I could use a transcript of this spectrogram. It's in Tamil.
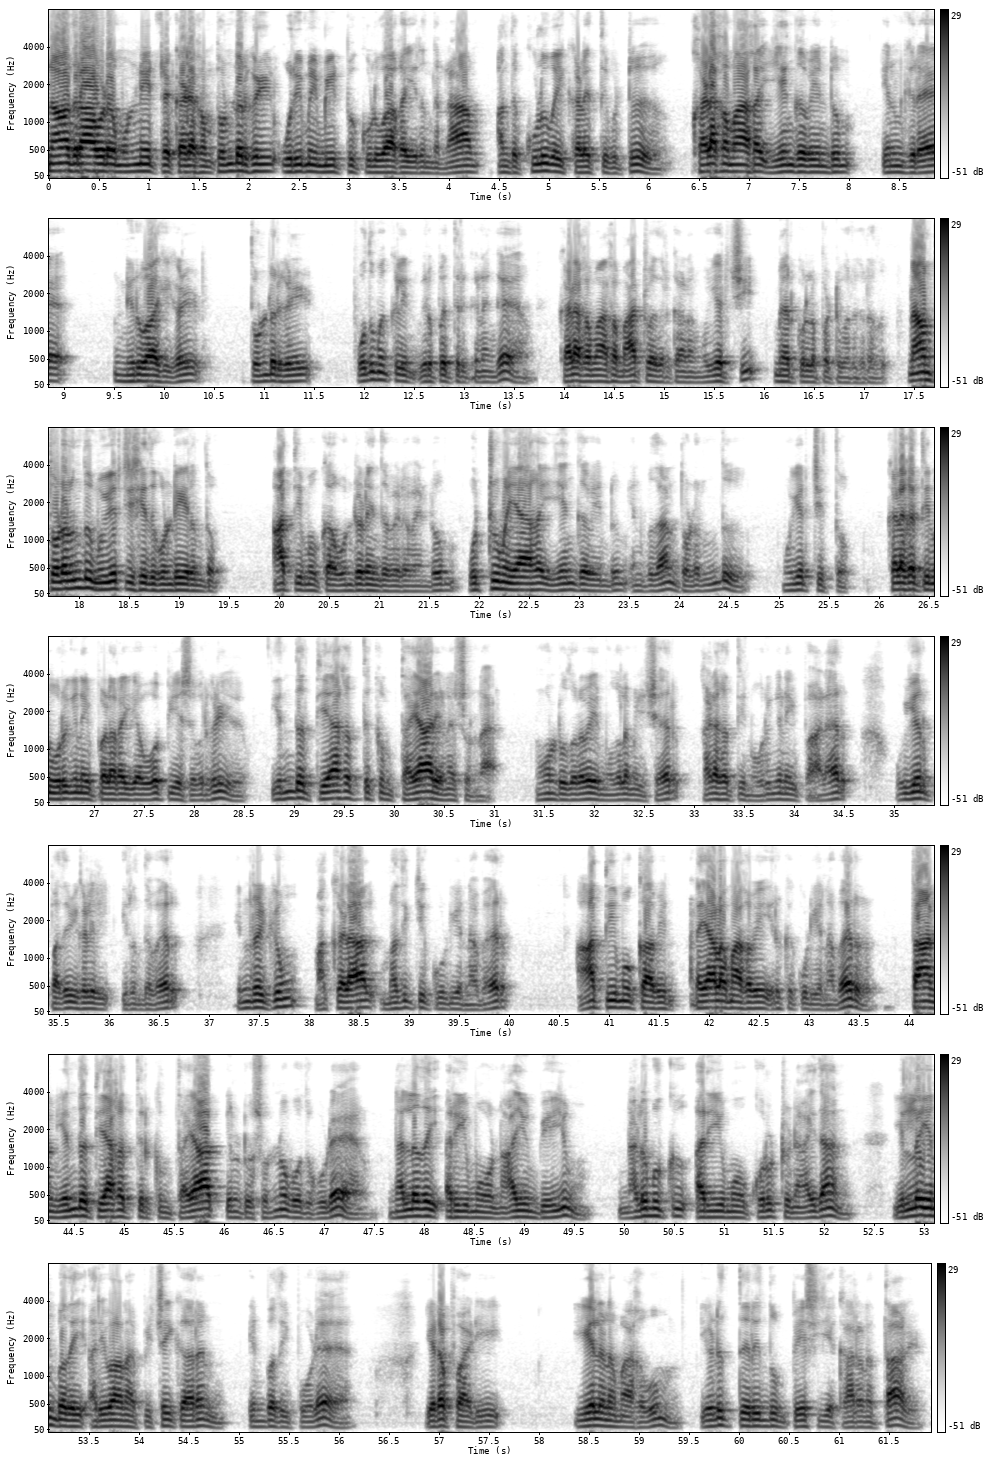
அண்ணா திராவிட முன்னேற்ற கழகம் தொண்டர்கள் உரிமை மீட்பு குழுவாக இருந்த நாம் அந்த குழுவை கலைத்துவிட்டு கழகமாக இயங்க வேண்டும் என்கிற நிர்வாகிகள் தொண்டர்கள் பொதுமக்களின் விருப்பத்திற்கிணங்க கழகமாக மாற்றுவதற்கான முயற்சி மேற்கொள்ளப்பட்டு வருகிறது. நாம் தொடர்ந்து முயற்சி செய்து கொண்டே இருந்தோம். அதிமுக ஒன்றிணைந்து விட வேண்டும் ஒற்றுமையாக இயங்க வேண்டும் என்பதுதான் தொடர்ந்து முயற்சித்தோம். கழகத்தின் ஒருங்கிணைப்பாளர் ஐயா ஓபிஎஸ் அவர்கள் எந்த தியாகத்துக்கும் தயார் என சொன்னார். மூன்று தடவை முதலமைச்சர் கழகத்தின் ஒருங்கிணைப்பாளர் உயர் பதவிகளில் இருந்தவர் இன்றைக்கும் மக்களால் மதிக்கக்கூடிய நபர் அதிமுகவின் அடையாளமாகவே இருக்கக்கூடிய நபர் தான் எந்த தியாகத்திற்கும் தயார் என்று சொன்னபோது கூட நல்லதை அறியுமோ நாயும் பேயும் நடுமுக்கு அறியுமோ குருட்டு நாய்தான் இல்லை என்பதை அறிவான பிச்சைக்காரன் என்பதைப் போல எடப்பாடி ஏளனமாகவும் எடுத்தெறிந்தும் பேசிய காரணத்தால்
